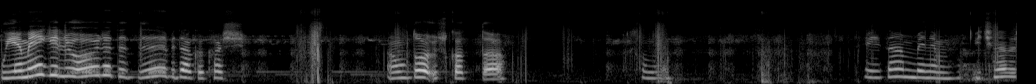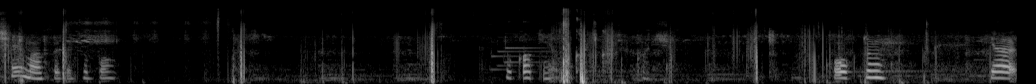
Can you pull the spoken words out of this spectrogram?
Bu yemeğe geliyor öyle dedi. Bir dakika kaç. Ama bu da üst katta. Sanırım. Teyzem benim. İçine de şey mi atsak acaba? Atmayalım. Kaç kaç kaç. Korktum. Ya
